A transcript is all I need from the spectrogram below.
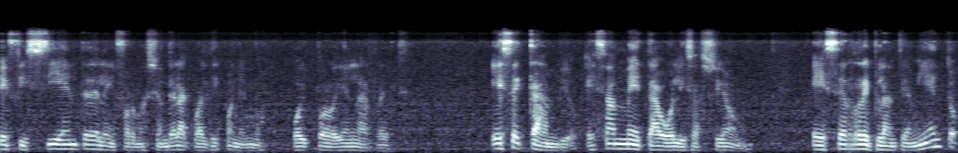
eficiente de la información de la cual disponemos hoy por hoy en la red. Ese cambio, esa metabolización, ese replanteamiento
